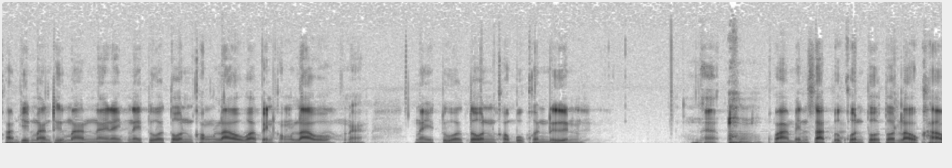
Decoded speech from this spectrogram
ความยึดมั่นถือมั่นในในในตัวตนของเราว่าเป็นของเรานะในตัวตนของบุคคลอื่นนะความเป็นสัตว์บุคคลตัวตนเราเขา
